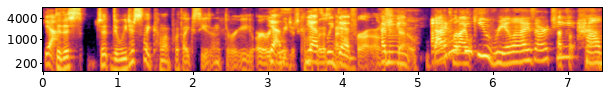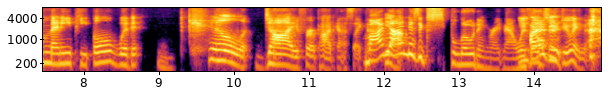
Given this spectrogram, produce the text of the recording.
Yeah. Did this? Ju- did we just like come up with like season three, or Yes. did we just come Yes, up with a we did. for our own I mean, show? I that's don't what I think you realize, Archie, what- how yeah. many people would kill, die for a podcast like that. My Yeah. mind is exploding right now you with guys Archie- are doing that.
